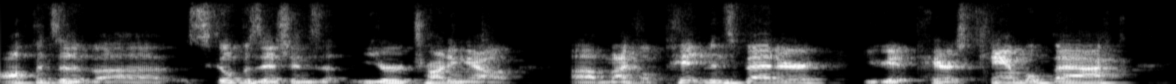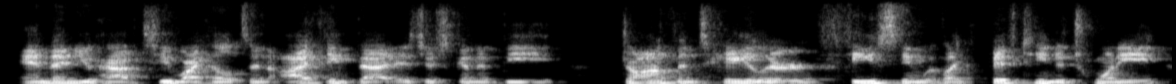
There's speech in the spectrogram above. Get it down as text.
offensive uh, skill positions you're trotting out. Uh, Michael Pittman's better. You get Parris Campbell back, and then you have T.Y. Hilton. I think that is just going to be Jonathan Taylor feasting with like 15 to 20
